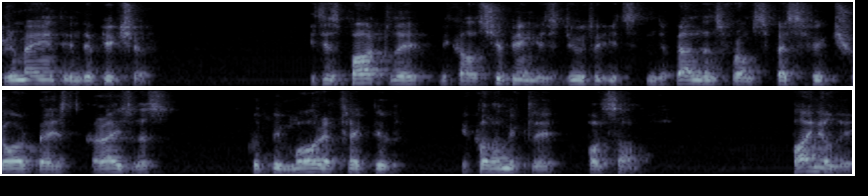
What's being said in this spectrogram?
remained in the picture. It is partly because shipping is due to its independence from specific shore-based crises could be more attractive economically for some. Finally,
